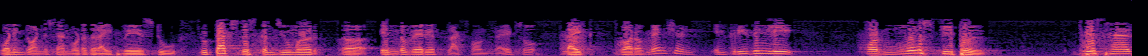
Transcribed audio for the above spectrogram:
wanting to understand what are the right ways to, to touch this consumer uh, in the various platforms, right? So like Gaurav mentioned, increasingly for most people, this has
